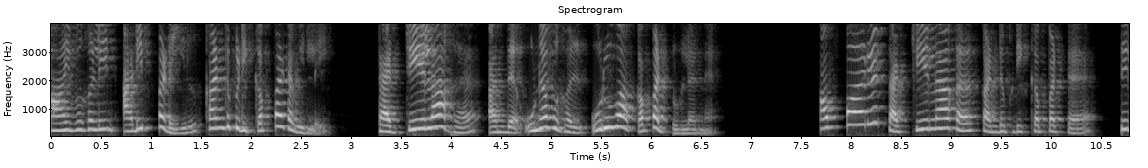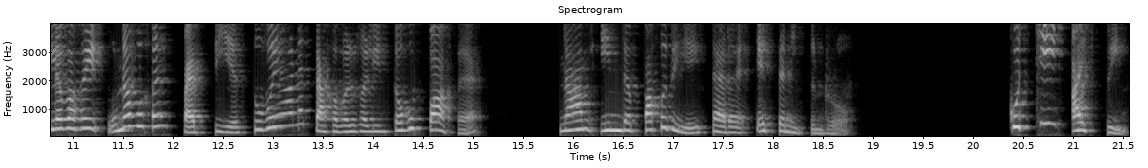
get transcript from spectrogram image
ஆய்வுகளின் அடிப்படையில் கண்டுபிடிக்கப்படவில்லை. தற்செயலாக அந்த உணவுகள் உருவாக்கப்பட்டுள்ளன. அவ்வாறு தற்செயலாக கண்டுபிடிக்கப்பட்ட சில வகை உணவுகள் பற்றிய சுவையான தகவல்களின் தொகுப்பாக நாம் இந்த பகுதியை தர எத்தனிக்கின்றோம். குச்சி ஐஸ்கிரீம்.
